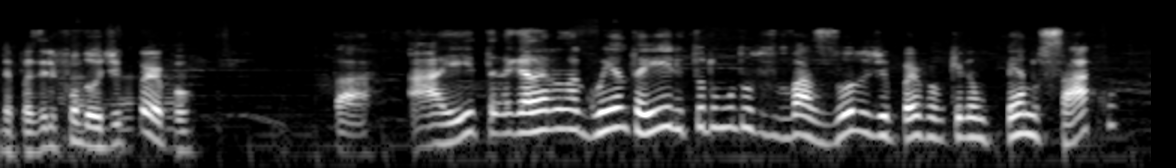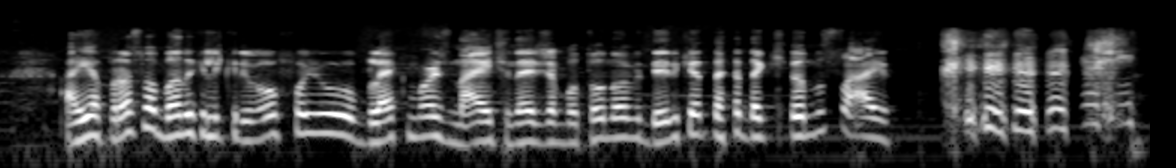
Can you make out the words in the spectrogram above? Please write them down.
Depois ele fundou o Deep Purple. Tá. Aí tá, a galera não aguenta ele, todo mundo vazou do Deep Purple porque ele é um pé no saco. Aí a próxima banda que ele criou foi o Blackmore's Night, né? Ele já botou o nome dele que é da- daqui eu não saio.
